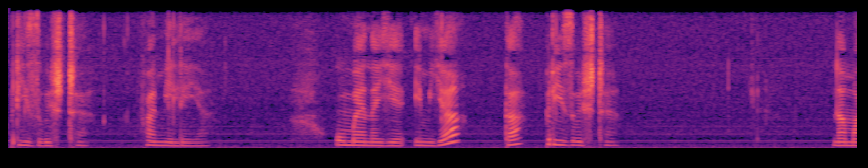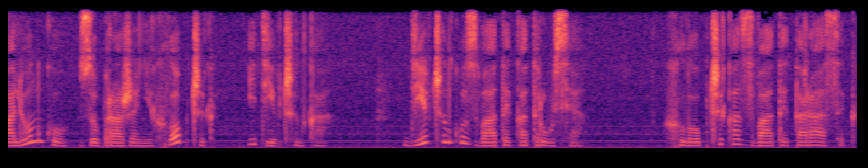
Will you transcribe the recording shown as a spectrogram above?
прізвище, фамілія. У мене є ім'я та прізвище. На малюнку зображені хлопчик і дівчинка. Дівчинку звати Катруся. Хлопчика звати Тарасик.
